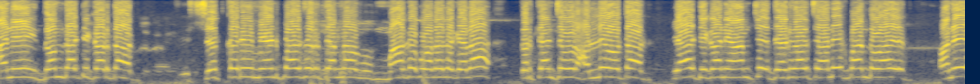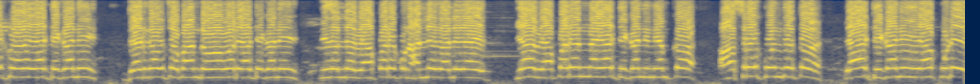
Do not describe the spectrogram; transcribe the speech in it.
आणि दमदाटी करतात. शेतकरी मेंढपाळ जर त्यांना मागे बोलायला गेला तर त्यांच्यावर हल्ले होतात. या ठिकाणी आमचे देडगावचे अनेक बांधव आहेत. अनेक वेळा या ठिकाणी देडगावच्या बांधवावर या ठिकाणी तिथल्या व्यापाऱ्याकडून हल्ले झालेले आहेत. या व्यापाऱ्यांना या ठिकाणी नेमकं आश्रय कोण देतं? या ठिकाणी यापुढे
